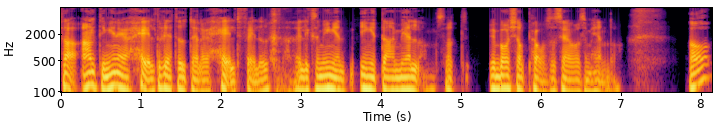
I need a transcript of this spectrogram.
så här, antingen är jag helt rätt ute eller jag är helt fel ute. Det är liksom ingen, inget däremellan. Så att vi bara kör på så ser vi vad som händer. Ja,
